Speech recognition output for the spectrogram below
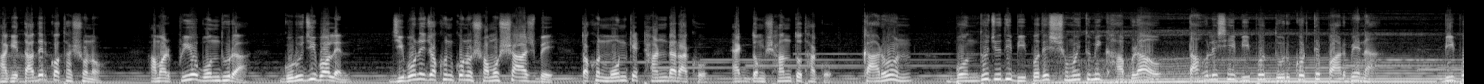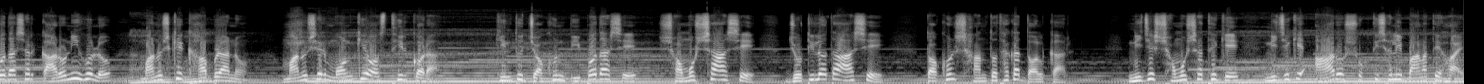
আগে তাদের কথা শোনো। আমার প্রিয় বন্ধুরা গুরুজি বলেন, জীবনে যখন কোনো সমস্যা আসবে, তখন মনকে ঠান্ডা রাখো, একদম শান্ত থাকো। কারণ, বন্ধু যদি বিপদের সময় তুমি ঘাবড়াও, তাহলে সেই বিপদ দূর করতে পারবে না। বিপদ আসার কারণই হলো মানুষকে ঘাবড়ানো, মানুষের মনকে অস্থির করা। কিন্তু যখন বিপদ আসে, সমস্যা আসে, জটিলতা আসে, তখন শান্ত থাকা দরকার। নিজের সমস্যা থেকে নিজেকে আরও শক্তিশালী বানাতে হয়।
